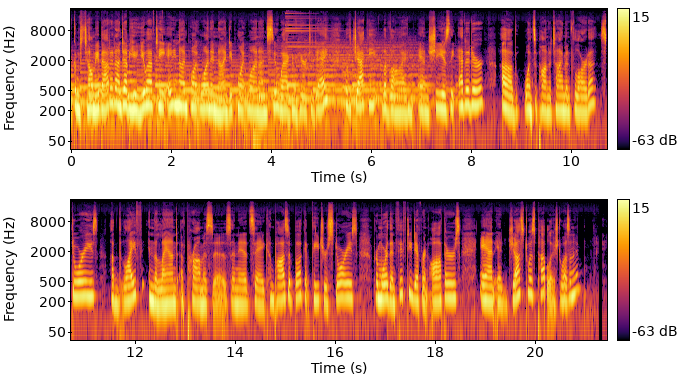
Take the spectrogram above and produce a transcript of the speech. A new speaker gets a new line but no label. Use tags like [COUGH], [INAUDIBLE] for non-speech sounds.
Welcome to Tell Me About It on WUFT 89.1 and 90.1. I'm Sue Wagner here today with Jacki Levine, and she is the editor of Once Upon a Time in Florida Stories of Life in the Land of Promises. And it's a composite book. It features stories from more than 50 different authors, and it just was published, wasn't it?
